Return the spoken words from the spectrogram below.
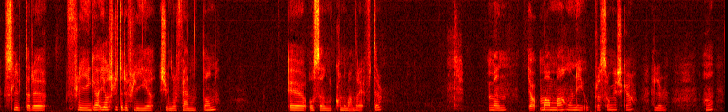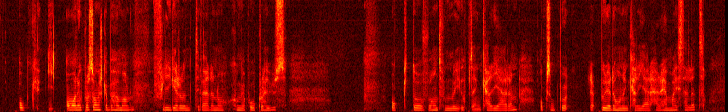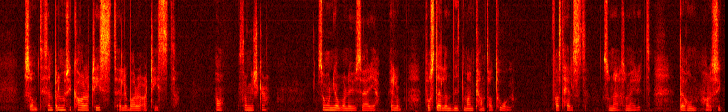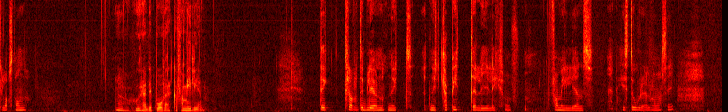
slutade flyga. Jag slutade flyga 2015. Eh, och sen kom de andra efter. Men ja, mamma hon är operasångerska. Eller, ja. Och om man är operasångerska behöver man flyga runt i världen och sjunga på operahus. Och då var hon tvungen att ge upp den karriären. Och så började hon en karriär här hemma istället. Som till exempel musikalartist eller bara artist. Ja, sångerska. Så hon jobbar nu i Sverige. Eller på ställen dit man kan ta tåg. Fast helst så nära som möjligt. Där hon har cykelavstånd. Hur har det påverkat familjen? Det är klart att det blev något nytt, ett nytt kapitel i liksom familjens historia, eller vad man säger.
